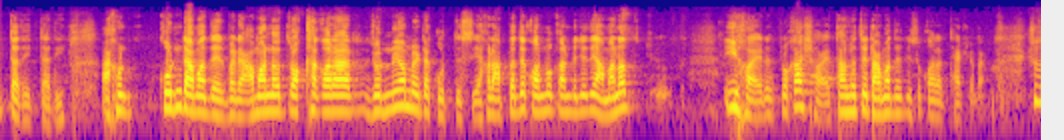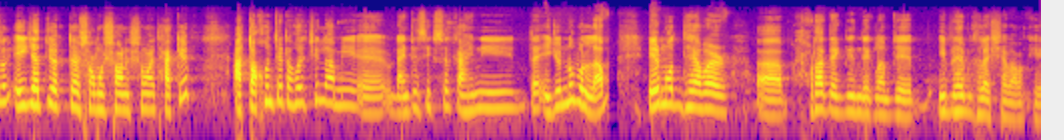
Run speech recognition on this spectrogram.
ইত্যাদি ইত্যাদি। এখন কোনটা আমাদের মানে আমানত রক্ষা করার জন্যই আমরা এটা করতেছি। এখন আপনাদের কর্মকাণ্ড যদি আমানত ই হয়, প্রকাশ হয়, তাহলে তো এটা আমাদের কিছু করার থাকে না। সুতরাং এই জাতীয় একটা সমস্যা অনেক সময় থাকে। আর তখন যেটা হয়েছিল, আমি নাইনটি সিক্সের কাহিনীটা এই জন্য বললাম, এর মধ্যে আবার হঠাৎ একদিন দেখলাম যে ইব্রাহিম খালেদ সাহেব আমাকে,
